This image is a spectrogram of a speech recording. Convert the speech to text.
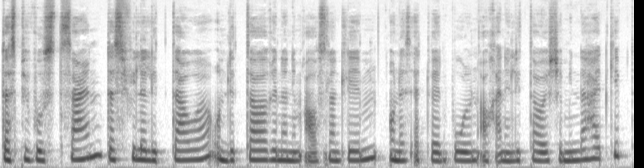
Das Bewusstsein, dass viele Litauer und Litauerinnen im Ausland leben und es etwa in Polen auch eine litauische Minderheit gibt,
